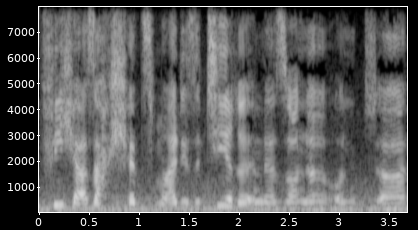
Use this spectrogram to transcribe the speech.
Viecher, sag ich jetzt mal, diese Tiere in der Sonne und äh,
